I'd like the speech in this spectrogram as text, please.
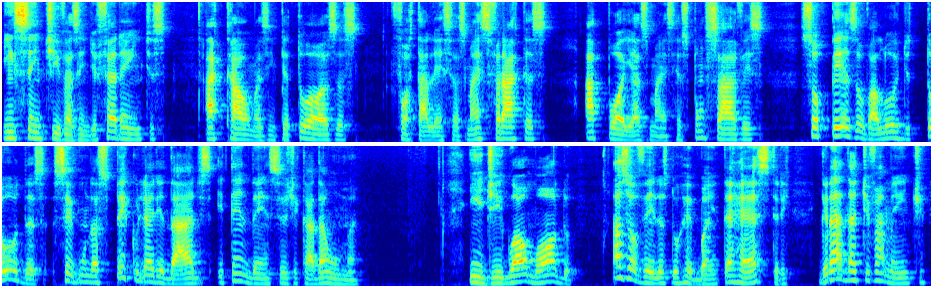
Incentiva as indiferentes, acalma as impetuosas, fortalece as mais fracas, apoia as mais responsáveis, sopesa o valor de todas segundo as peculiaridades e tendências de cada uma. E, de igual modo, as ovelhas do rebanho terrestre gradativamente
